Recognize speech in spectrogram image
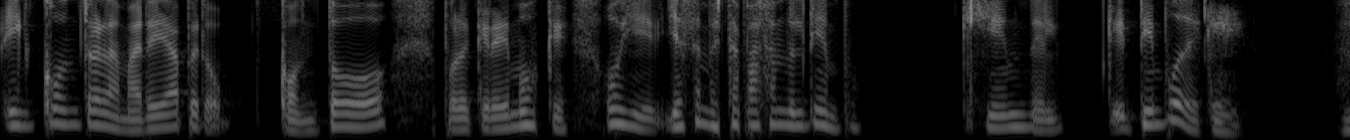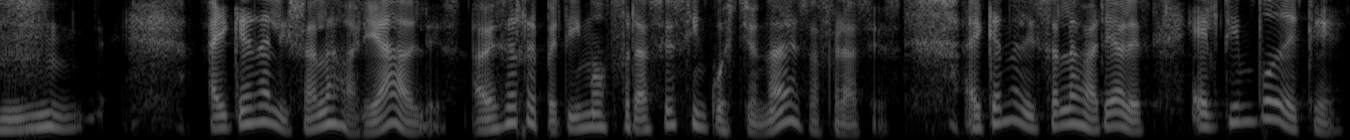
ir contra la marea, pero con todo, porque creemos que, oye, ya se me está pasando el tiempo. ¿Quién del, ¿El tiempo de qué? Hay que analizar las variables. A veces repetimos frases sin cuestionar esas frases. Hay que analizar las variables. ¿El tiempo de qué?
